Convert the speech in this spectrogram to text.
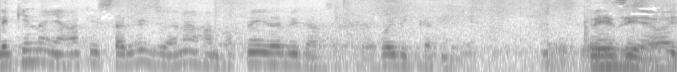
लेकिन ना यहाँ की सर्विस जो है ना हम अपने इधर भी कर सकते हैं कोई दिक्कत नहीं है। क्रेजी है भाई।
